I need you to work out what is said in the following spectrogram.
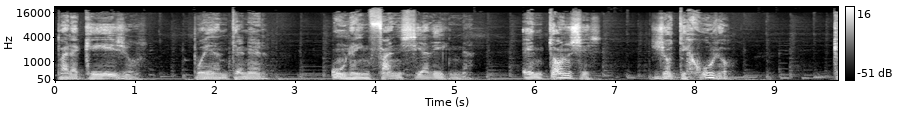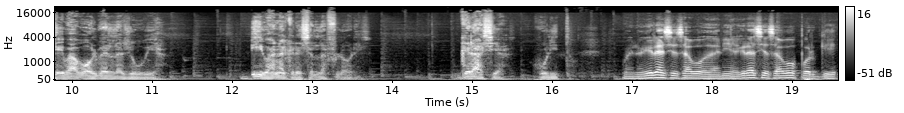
para que ellos puedan tener una infancia digna. Entonces, yo te juro que va a volver la lluvia y van a crecer las flores. Gracias, Julito. Bueno, gracias a vos, Daniel, gracias a vos porque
